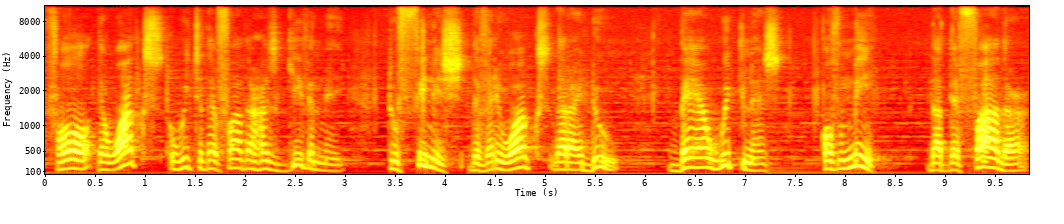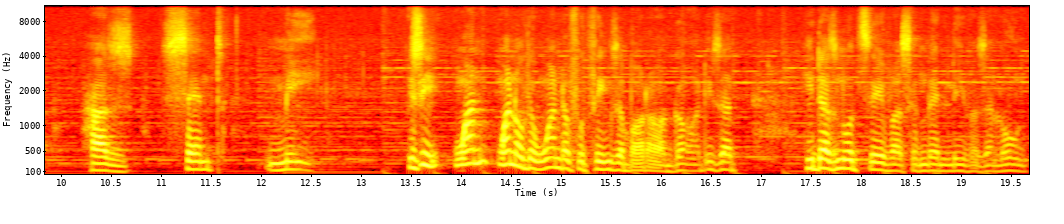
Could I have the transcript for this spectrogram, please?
For the works which the Father has given me to finish the very works that I do bear witness of me that the Father has sent me. You see, one, one of the wonderful things about our God is that He does not save us and then leave us alone.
